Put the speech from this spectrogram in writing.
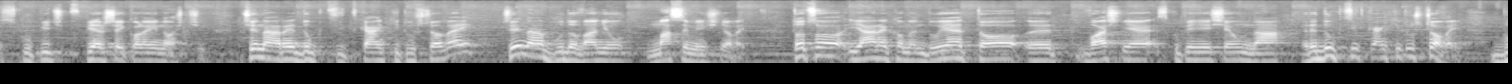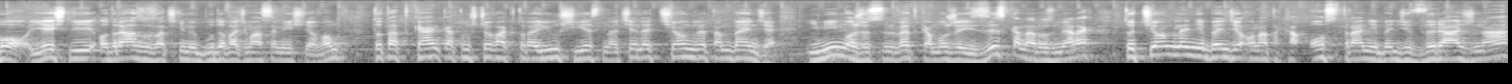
skupić w pierwszej kolejności? Czy na redukcji tkanki tłuszczowej, czy na budowaniu masy mięśniowej? To, co ja rekomenduję, to y, właśnie skupienie się na redukcji tkanki tłuszczowej, bo jeśli od razu zaczniemy budować masę mięśniową, to ta tkanka tłuszczowa, która już jest na ciele, ciągle tam będzie. I mimo, że sylwetka może i zyska na rozmiarach, to ciągle nie będzie ona taka ostra, nie będzie wyraźna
